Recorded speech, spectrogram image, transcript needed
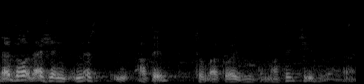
لا ده عشان الناس أعطيت تبقى كويس جدا. ما أعطيتش تبقى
